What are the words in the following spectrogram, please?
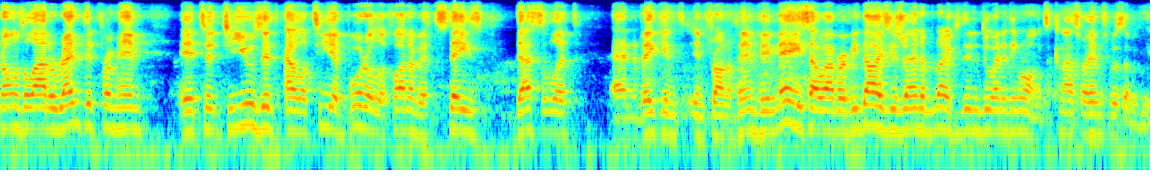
No one's allowed to rent it from him to, to use it it stays desolate and vacant in front of him. He mays, however, if he dies, he's ran up because he didn't do anything wrong. It's a knas for him specifically.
